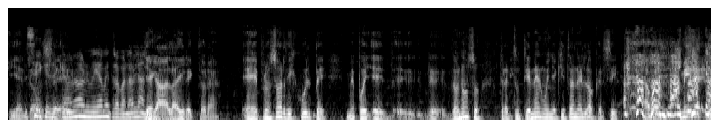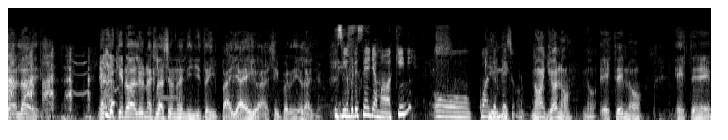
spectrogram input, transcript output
Y entonces sí, que se quedan dormidos mientras van hablando. llegaba la directora. Eh, profesor, disculpe, me puede, eh, eh, eh, Donoso, ¿tú tienes el muñequito en el locker? Sí. Ah, bueno, mire, ya lo- es que quiero darle una clase a unos niñitos y para allá iba, así perdí el año. ¿Y siempre se llamaba Kini? ¿O cuando Kini. empezó? No, yo no. No, este no. Este,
